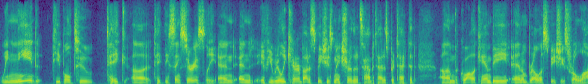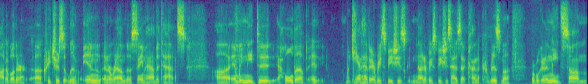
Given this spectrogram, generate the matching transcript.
we need people to take uh, take these things seriously, and and if you really care about a species, make sure that its habitat is protected. Um, the koala can be an umbrella species for a lot of other uh, creatures that live in and around those same habitats, uh, and we need to hold up. Eh, we can't have every species. Not every species has that kind of charisma, but we're going to need some.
